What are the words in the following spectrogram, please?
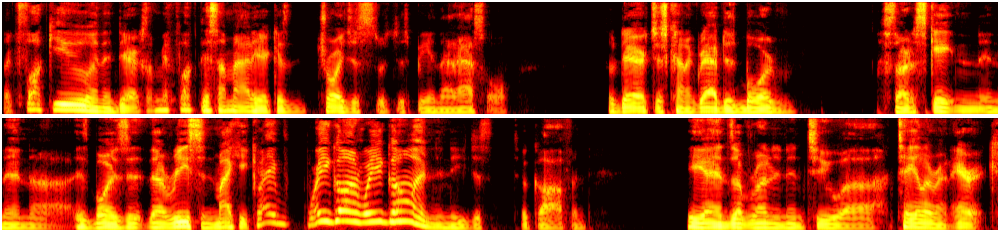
like, fuck you. And then Derek's like, man, fuck this. I'm out of here. Cause Troy just was just being that asshole. So Derek just kind of grabbed his board started skating, and then uh, his boys, uh, Reese and Mikey, hey, where you going? Where you going? And he just took off, and he ends up running into uh, Taylor and Eric.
